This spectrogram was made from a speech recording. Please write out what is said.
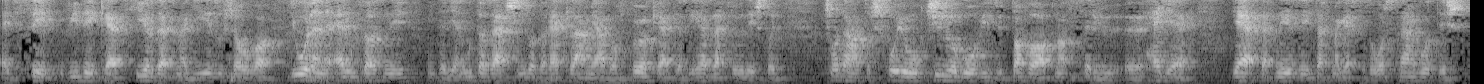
egy szép vidéket hirdet meg Jézus, ahova jó lenne elutazni, mint egy ilyen utazási iroda reklámjában fölkelti az érdeklődést, hogy csodálatos folyók, csillogó vízű tavak, nagyszerű hegyek, gyertek, nézzétek meg ezt az országot, és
